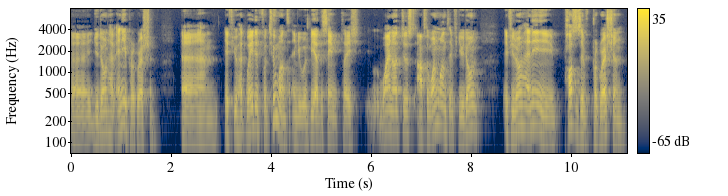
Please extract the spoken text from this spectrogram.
uh, you don't have any progression, um, if you had waited for two months and you would be at the same place, why not just after one month? If you don't, if you don't have any positive progression,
